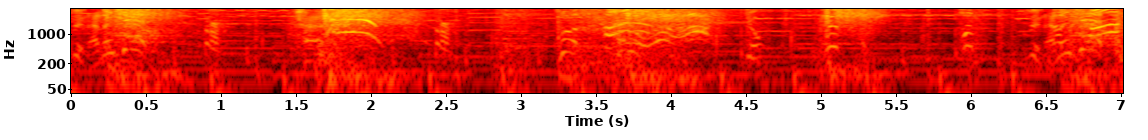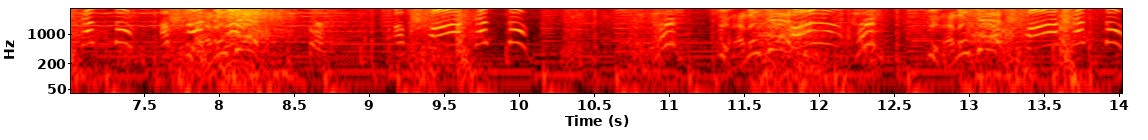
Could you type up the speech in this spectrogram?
貫けはっとはっよっほっ貫けアッパーカットアッパーカットアッパーカットはっ貫けこの貫けアッパーカット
